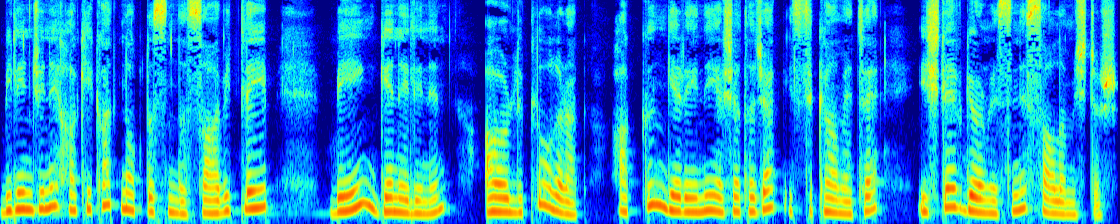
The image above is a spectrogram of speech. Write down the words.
bilincini hakikat noktasında sabitleyip beyin genelinin ağırlıklı olarak hakkın gereğini yaşatacak istikamete işlev görmesini sağlamıştır.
